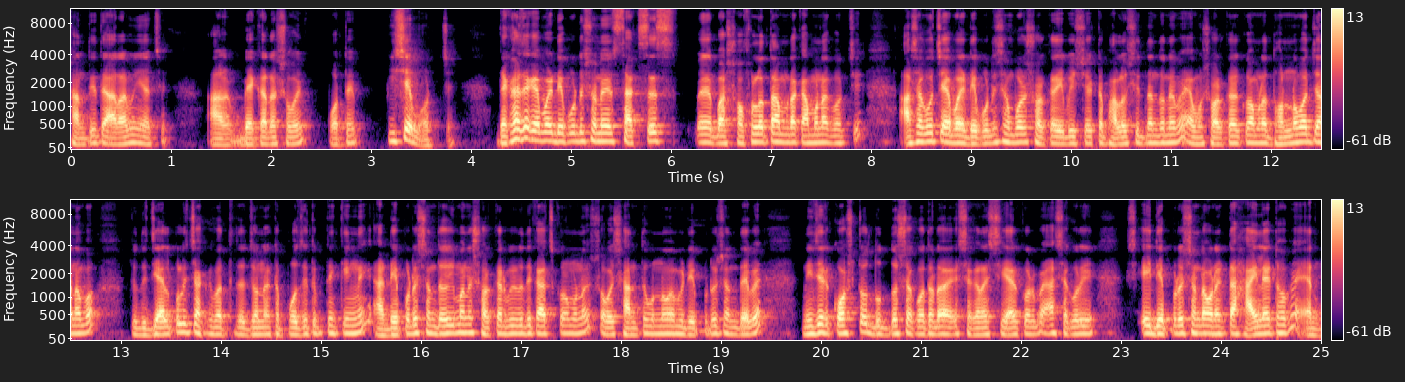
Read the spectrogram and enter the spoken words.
শান্তিতে আরামই আছে। আর বেকাররা সবাই পথে পিষে মরছে। দেখা যাক এবার ডেপুটেশনের সাকসেস বা সফলতা আমরা কামনা করছি। আশা করছি এবার ডেপুটেশন পরে সরকার এই বিষয়ে একটা ভালো সিদ্ধান্ত নেবে এবং সরকারকেও আমরা ধন্যবাদ জানাব। যদি জেল পুলিশ চাকরি প্রার্থীদের জন্য একটা পজিটিভ থিঙ্কিং নেই, আর ডেপুটেশন দেওয়াই মানে সরকার বিরোধী কাজকর্ম নয়, সবাই শান্তিপূর্ণভাবে ডেপুটেশন দেবে। নিজের কষ্ট, দুর্দশা কথাটা সেখানে শেয়ার করবে। আশা করি এই ডেপুটেশনটা অনেকটা হাইলাইট হবে অ্যান্ড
